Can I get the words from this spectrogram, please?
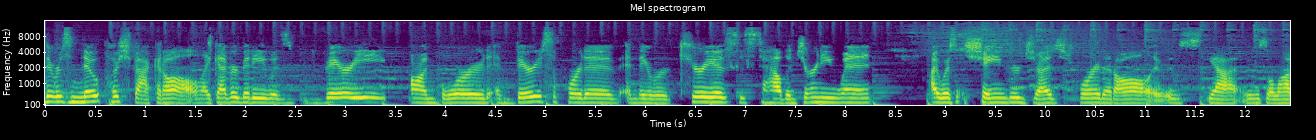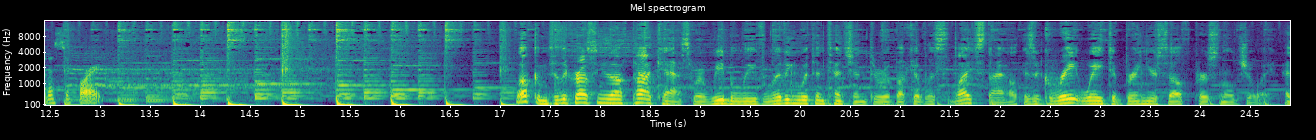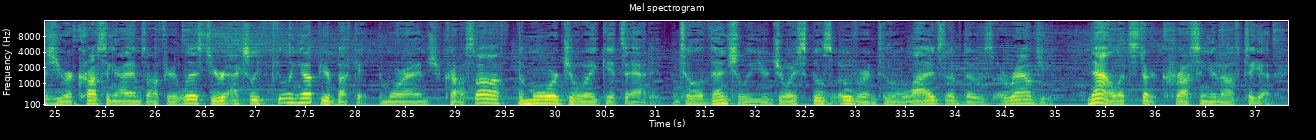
there was no pushback at all. Like everybody was very on board and very supportive, and they were curious as to how the journey went. I wasn't shamed or judged for it at all. It was, yeah, it was a lot of support. Welcome to the Crossing It Off podcast, where we believe living with intention through a bucket list lifestyle is a great way to bring yourself personal joy. As you are crossing items off your list, you're actually filling up your bucket. The more items you cross off, the more joy gets added, until eventually your joy spills over into the lives of those around you. Now let's start crossing it off together.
